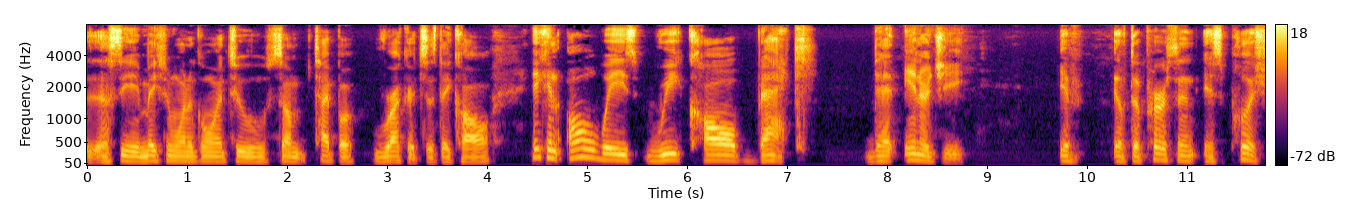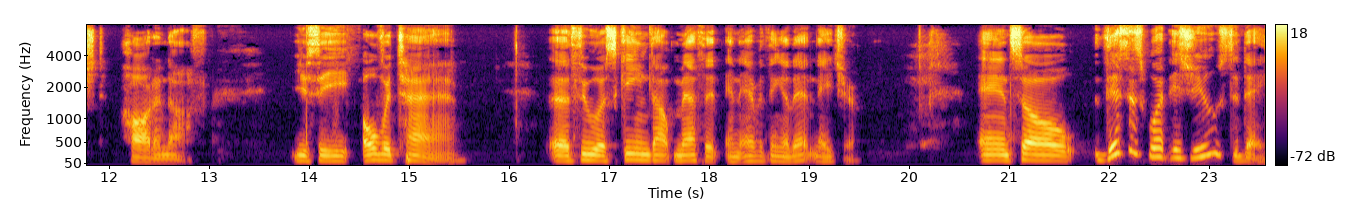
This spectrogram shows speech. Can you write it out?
uh, see, it makes me want to go into some type of records, as they call. It can always recall back that energy if if the person is pushed hard enough. You see, over time, uh, through a schemed out method and everything of that nature, and so this is what is used today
